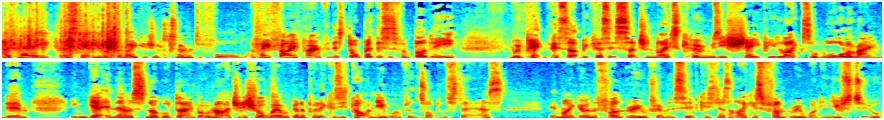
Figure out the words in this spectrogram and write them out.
I pay, let's get you out the way because you're determined to fall. I paid £5 for this dog bed. This is for Buddy. We picked this up because it's such a nice cosy shape. He likes a wall around him. He can get in there and snuggle down, but we're not actually sure where we're going to put it because he's got a new one for the top of the stairs. It might go in the front room for him and sit because he doesn't like his front room one. He used to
